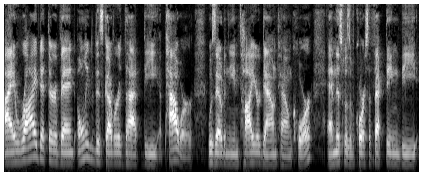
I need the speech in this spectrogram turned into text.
I arrived at their event only to discover that the power was out in the entire downtown core, and this was, of course, affecting the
